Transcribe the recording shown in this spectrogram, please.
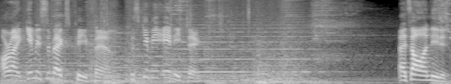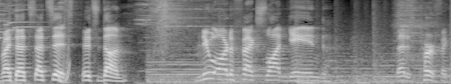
All right, give me some XP, fam. Just give me anything. That's all I needed, right? That's that's it. It's done. New artifact slot gained. That is perfect.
